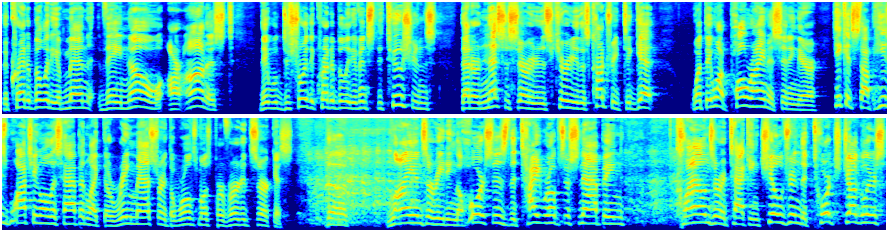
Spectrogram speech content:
the credibility of men they know are honest. They will destroy the credibility of institutions that are necessary to the security of this country to get what they want. Paul Ryan is sitting there. He could stop. He's watching all this happen like the ringmaster at the world's most perverted circus. The lions are eating the horses, the tightropes are snapping, clowns are attacking children, the torch jugglers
